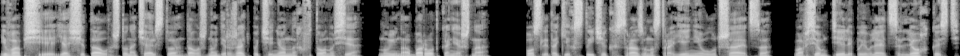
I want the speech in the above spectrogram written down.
И вообще, я считал, что начальство должно держать подчиненных в тонусе. Ну и наоборот, конечно. После таких стычек сразу настроение улучшается, во всем теле появляется легкость.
